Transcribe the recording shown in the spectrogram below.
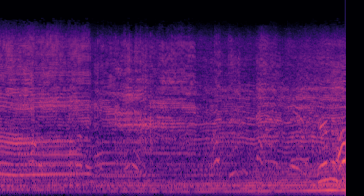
to cheer for everybody, but I, I, I gotta go for my kids. But this is awesome. Yeah, I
